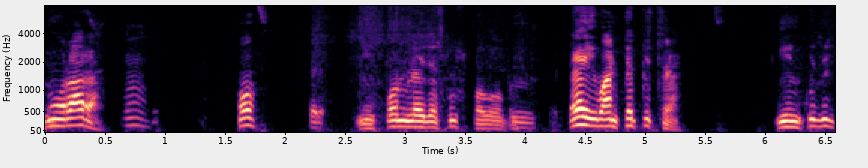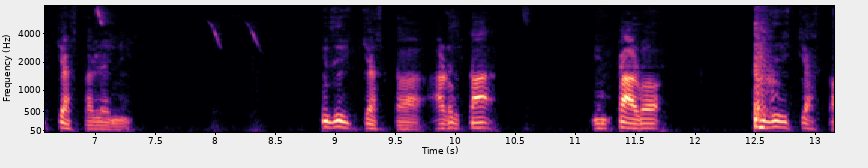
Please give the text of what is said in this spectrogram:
నువ్వు రారా. పో. నీ పనులు ఏదో చూసుకోవు ఏ వాడిని తెప్పించరా? ఈయన కుదిరిచ్చేస్తాలే నీ. కుదిరిచ్చేస్తా అడుగుతా వింటాడో కుదిరిచ్చేస్తా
